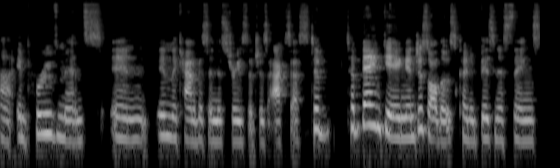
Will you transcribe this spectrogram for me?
uh, improvements in in the cannabis industry such as access to to banking and just all those kind of business things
